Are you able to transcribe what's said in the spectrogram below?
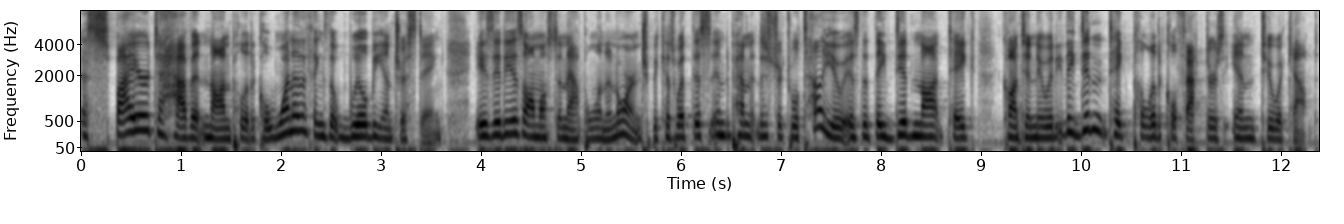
aspire to have it non political, one of the things that will be interesting is it is almost an apple and an orange because what this independent district will tell you is that they did not take continuity, they didn't take political factors into account.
